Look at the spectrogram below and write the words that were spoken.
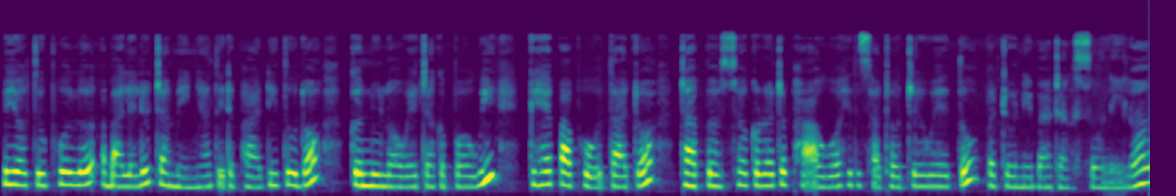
ပယောတူဖိုလအဘလဲလတမေညာတေတဖာတီတုတော့ကနူလောဝဲတကပေါ်ဝီကဟဲပဖို့တာတော့ဒါပစကရတဖာအဝဟိတစာထောတဲဝဲတော့ပတိုနေပါတာစောနေလော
